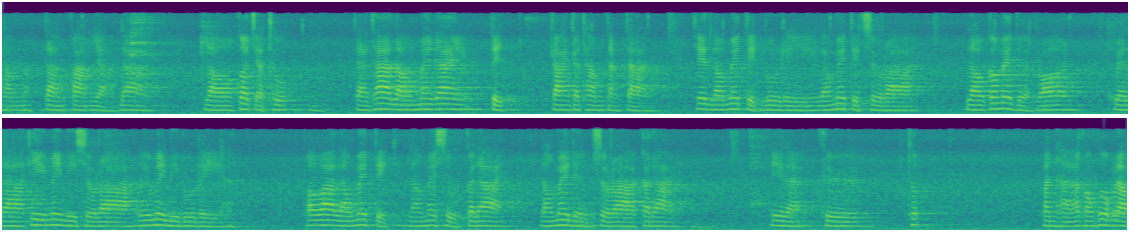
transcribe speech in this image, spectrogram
ทำตามความอยากได้ เราก็จะทุกข์แต่ถ้าเราไม่ได้ติดการกระทำต่างๆ เช่นเราไม่ติดบุหรี่ เราไม่ติดสุรา เราก็ไม่เดือดร้อน เวลาที่ไม่มีสุราหรือไม่มีบุหรี่ เพราะว่าเราไม่ติดเราไม่สูบก็ได้ เราไม่ดื่มสุราก็ได้ นี่แหละคือทุกปัญหาของพวกเรา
